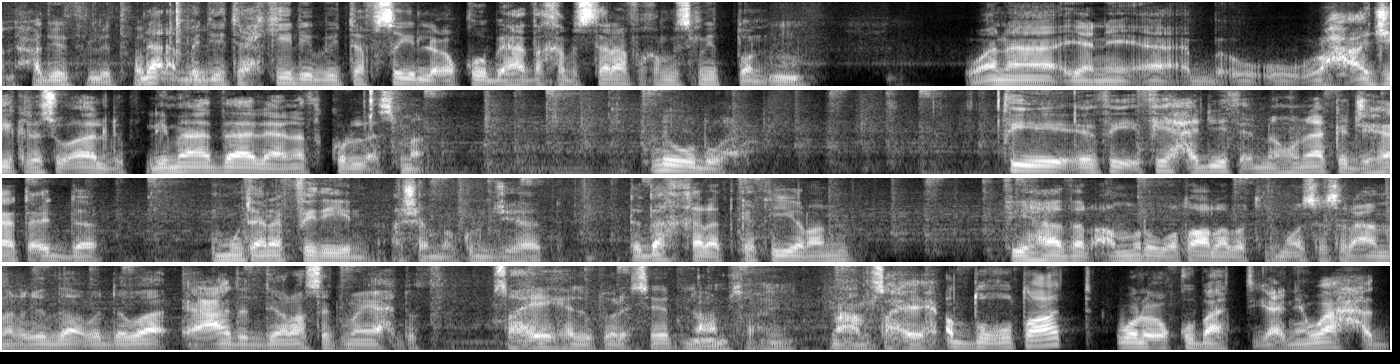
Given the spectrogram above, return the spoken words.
الحديث اللي تفضل لا بدي تحكي لي بتفصيل العقوبة هذا 5500 طن. مم. وأنا يعني آه، وراح أجيك لسؤال دك- لماذا لا نذكر الأسماء؟ بوضوح في في في حديث أن هناك جهات عدة متنفذين عشان ما أقول جهات تدخلت كثيرا في هذا الأمر وطالبت المؤسسة العامة للغذاء والدواء إعادة دراسة ما يحدث. صحيح يا دكتور حسين؟ نعم صحيح. نعم صحيح. الضغوطات والعقوبات يعني واحد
